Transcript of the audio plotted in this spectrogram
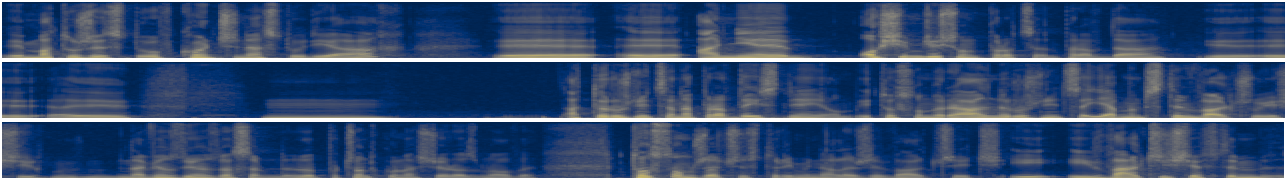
e, maturzystów kończy na studiach, e, e, a nie 80%, prawda? Y, y, y, A te różnice naprawdę istnieją i to są realne różnice. Ja bym z tym walczył, jeśli nawiązując do, do początku naszej rozmowy. To są rzeczy, z którymi należy walczyć i, i walczy się w tym,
